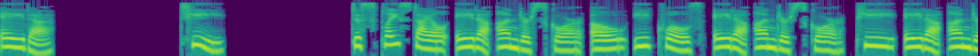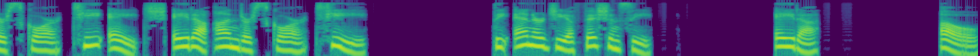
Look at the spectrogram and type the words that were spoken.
Eta. T. Display style Eta underscore O equals Eta underscore P Eta underscore T H Eta underscore T. The energy efficiency. Eta. O.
